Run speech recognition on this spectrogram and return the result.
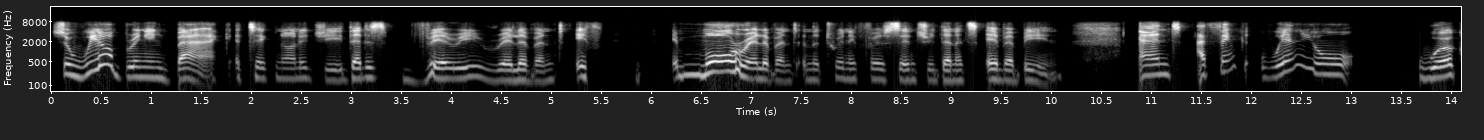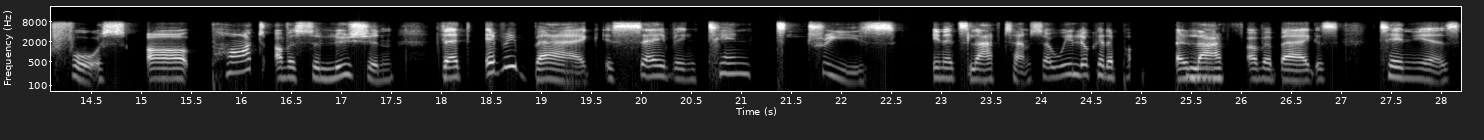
So we are bringing back a technology that is very relevant, if more relevant in the 21st century than it's ever been. And I think when your workforce are part of a solution that every bag is saving 10 t- trees in its lifetime. So we look at a, a mm. life of a bag as 10 years.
